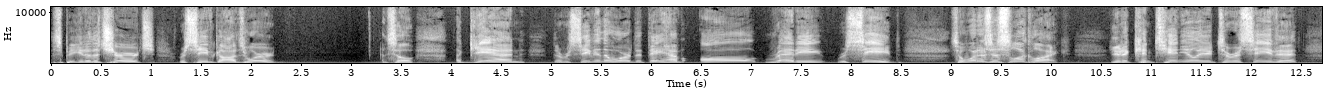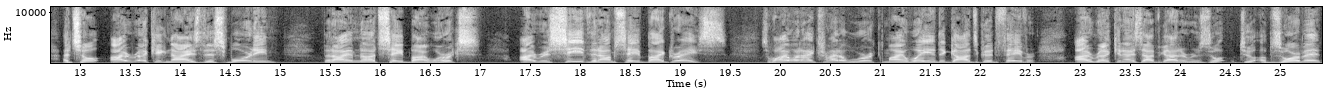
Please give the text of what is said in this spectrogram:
speaking of the church, receive God's word. And so, again, they're receiving the word that they have already received. So, what does this look like? You're to continually to receive it. And so, I recognize this morning that I am not saved by works. I receive that I'm saved by grace. So why would I try to work my way into God's good favor? I recognize I've got to, resor- to absorb it,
